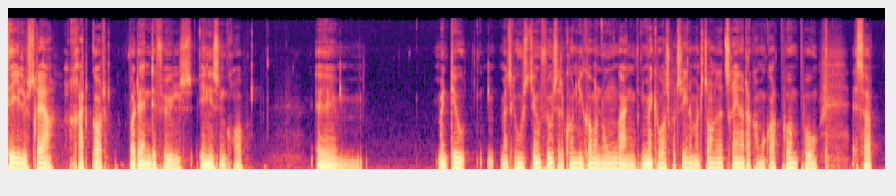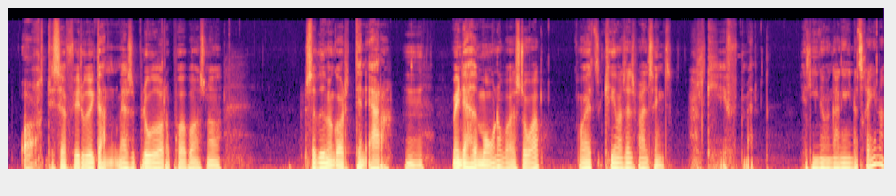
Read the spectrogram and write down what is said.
det illustrerer ret godt, hvordan det føles inde i sin krop. Øhm, men det er jo, man skal huske, det er en følelse, der kun lige kommer nogle gange. Fordi man kan jo også godt se, når man står nede og træner, der kommer godt pump på. Altså, åh, det ser fedt ud, ikke? Der er en masse blodår, der popper og sådan noget. Så ved man godt, den er der. Mm. Men jeg havde morgener, hvor jeg stod op, hvor jeg kiggede mig selv i spejlet og tænkte, hold kæft mand, jeg ligner jo engang en, der træner.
